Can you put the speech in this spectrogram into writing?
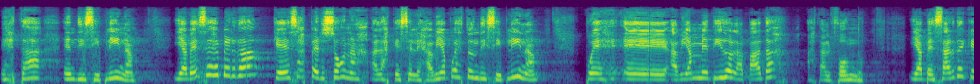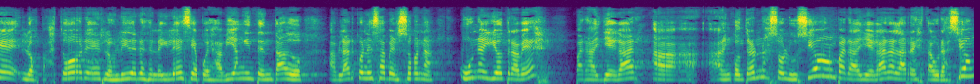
está en disciplina. Y a veces es verdad que esas personas a las que se les había puesto en disciplina, pues eh, habían metido la pata hasta el fondo. Y a pesar de que los pastores, los líderes de la iglesia, pues habían intentado hablar con esa persona una y otra vez para llegar a, a encontrar una solución, para llegar a la restauración,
